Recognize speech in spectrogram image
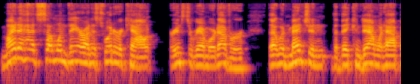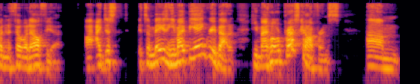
might have had someone there on his Twitter account or Instagram or whatever that would mention that they condemn what happened in Philadelphia. I, just, it's amazing. He might be angry about it. He might hold a press conference. Um,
